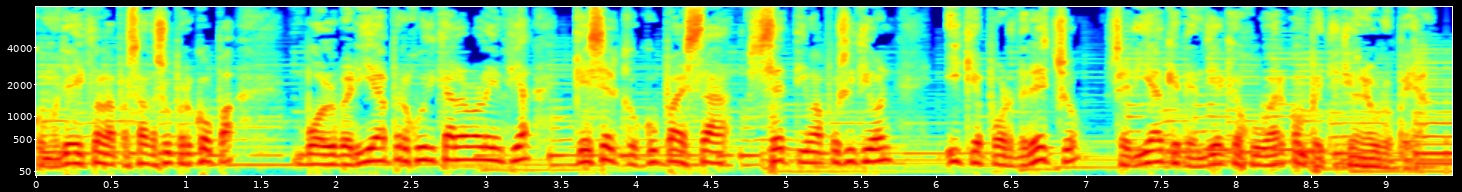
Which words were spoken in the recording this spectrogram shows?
como ya hizo en la pasada Supercopa, volvería a perjudicar a Valencia, que es el que ocupa esa séptima posición y que por derecho sería el que tendría que jugar competición europea.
